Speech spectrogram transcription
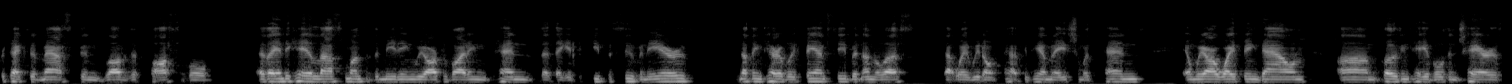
protective masks and gloves if possible. As I indicated last month at the meeting, we are providing pens that they get to keep as souvenirs. Nothing terribly fancy, but nonetheless, that way we don't have contamination with pens. And we are wiping down um, closing tables and chairs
